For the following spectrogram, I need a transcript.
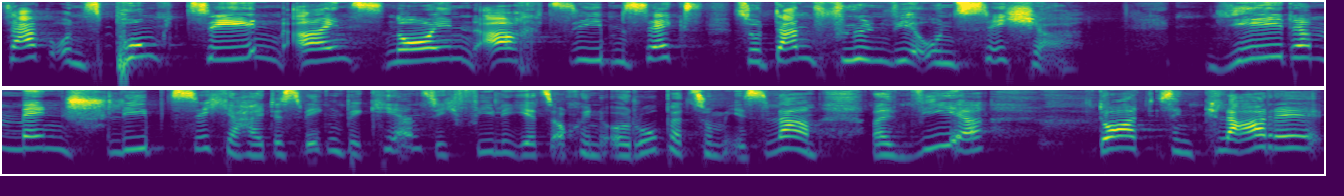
Sag uns Punkt 10, 1, 9, 8, 7, 6, so dann fühlen wir uns sicher. Jeder Mensch liebt Sicherheit, deswegen bekehren sich viele jetzt auch in Europa zum Islam, weil wir Dort sind klare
